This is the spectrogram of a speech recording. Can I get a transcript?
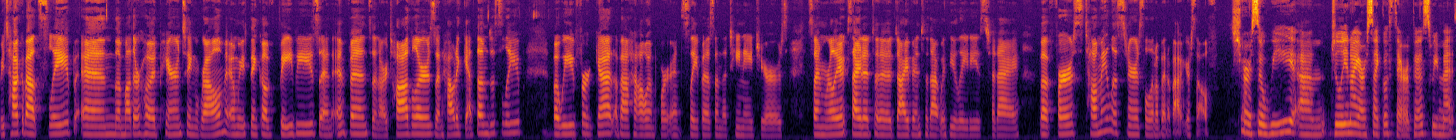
we talk about sleep and the motherhood parenting realm, and we think of babies and infants and our toddlers and how to get them to sleep. But we forget about how important sleep is in the teenage years. So I'm really excited to dive into that with you ladies today. But first, tell my listeners a little bit about yourself. Sure. So we, um, Julie and I are psychotherapists. We met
